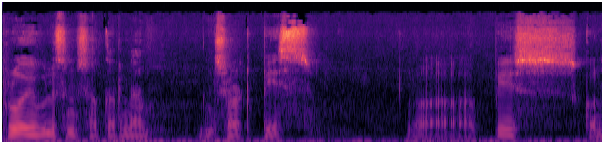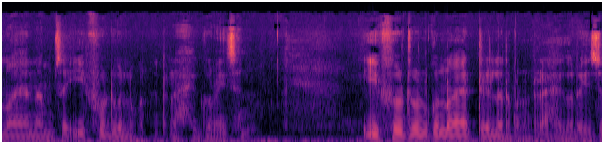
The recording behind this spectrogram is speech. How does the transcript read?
प्रो एभोल्युसन सकर नाम इन सर्ट पेस। पेसको नयाँ नाम चाहिँ इ फुटबल भनेर राखेको रहेछन्। इ फुटबलको नयाँ ट्रेलर भनेर राखेको रहेछ।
